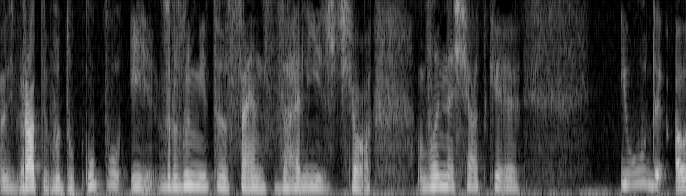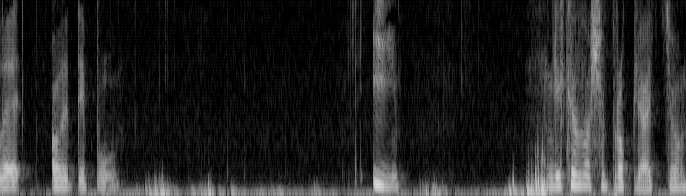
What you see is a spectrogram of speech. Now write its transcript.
зібрати в одну купу і зрозуміти сенс взагалі, що ви нащадки Іуди, але, але типу. І Яке ваше прокляття?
